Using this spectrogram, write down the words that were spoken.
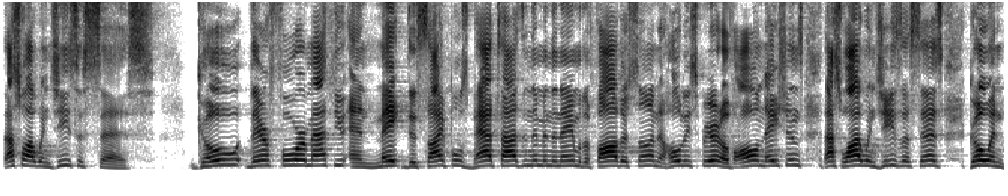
That's why when Jesus says, Go, therefore, Matthew, and make disciples, baptizing them in the name of the Father, Son, and Holy Spirit of all nations. That's why when Jesus says, Go and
